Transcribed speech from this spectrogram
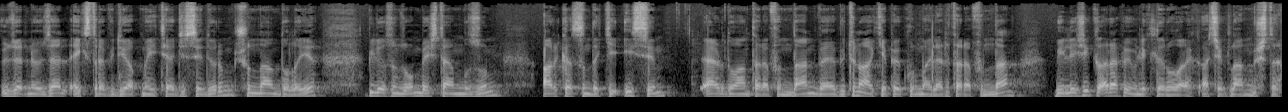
Üzerine özel ekstra video yapmaya ihtiyacı hissediyorum. Şundan dolayı biliyorsunuz 15 Temmuz'un arkasındaki isim Erdoğan tarafından ve bütün AKP kurmayları tarafından Birleşik Arap Emirlikleri olarak açıklanmıştı.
